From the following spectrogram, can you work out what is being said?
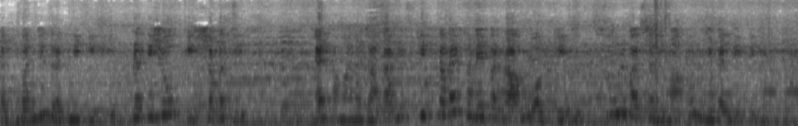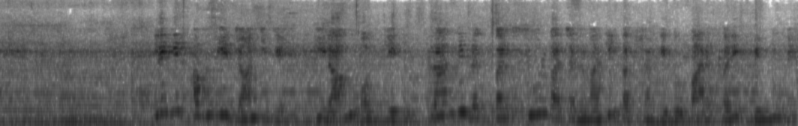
तक वंचित रखने के लिए प्रतिशोध की शपथ ली। ऐसा माना जाता है कि समय समय पर राहु और केतु सूर्य व चंद्रमा को निगल लेते हैं। लेकिन अब हम ये जान चुके हैं कि राहु और केतु क्रांति व्रत पर सूर्य व चंद्रमा की कक्षा के दो पारस्परिक बिंदु हैं।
